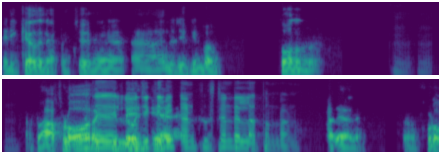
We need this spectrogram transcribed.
എനിക്ക് അതിനെ വെച്ച് ആലോചിക്കുമ്പോൾ തോന്നുന്നത്. അപ്പൊ ആ ഫ്ലോ ലോജിക്കലി കൺസിസ്റ്റന്റ് അല്ലാത്തോണ്ടാണോ? അതെ അതെ. ഫ്ലോ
